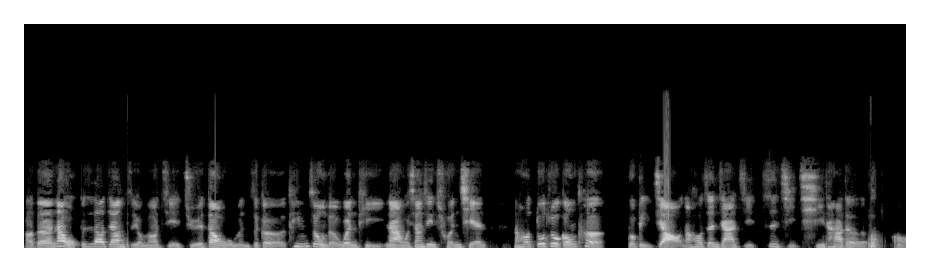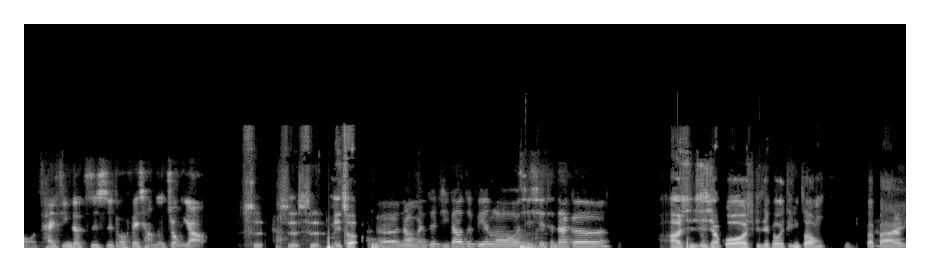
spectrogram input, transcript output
好的，那我不知道这样子有没有解决到我们这个听众的问题。那我相信存钱，然后多做功课，多比较，然后增加自自己其他的哦财经的知识都非常的重要。是是是，没错。呃，那我们这集到这边喽，谢谢陈大哥。好，谢谢小郭，谢谢各位听众，拜拜，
